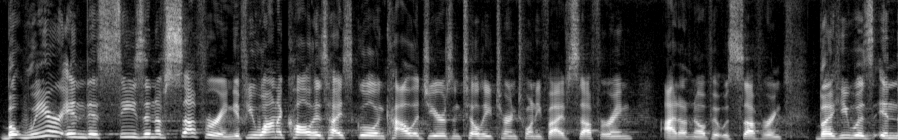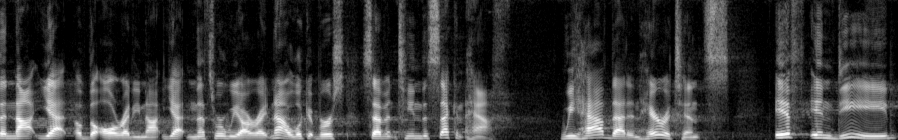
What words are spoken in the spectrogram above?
But we're in this season of suffering. If you want to call his high school and college years until he turned 25 suffering, I don't know if it was suffering, but he was in the not yet of the already not yet. And that's where we are right now. Look at verse 17, the second half. We have that inheritance if indeed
